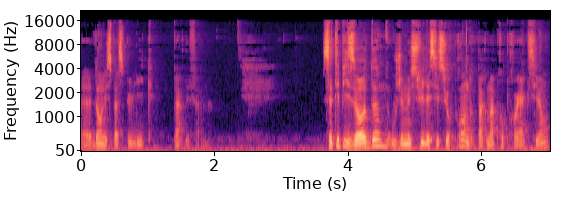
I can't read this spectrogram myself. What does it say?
euh, dans l'espace public par des femmes. Cet épisode, où je me suis laissé surprendre par ma propre réaction,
